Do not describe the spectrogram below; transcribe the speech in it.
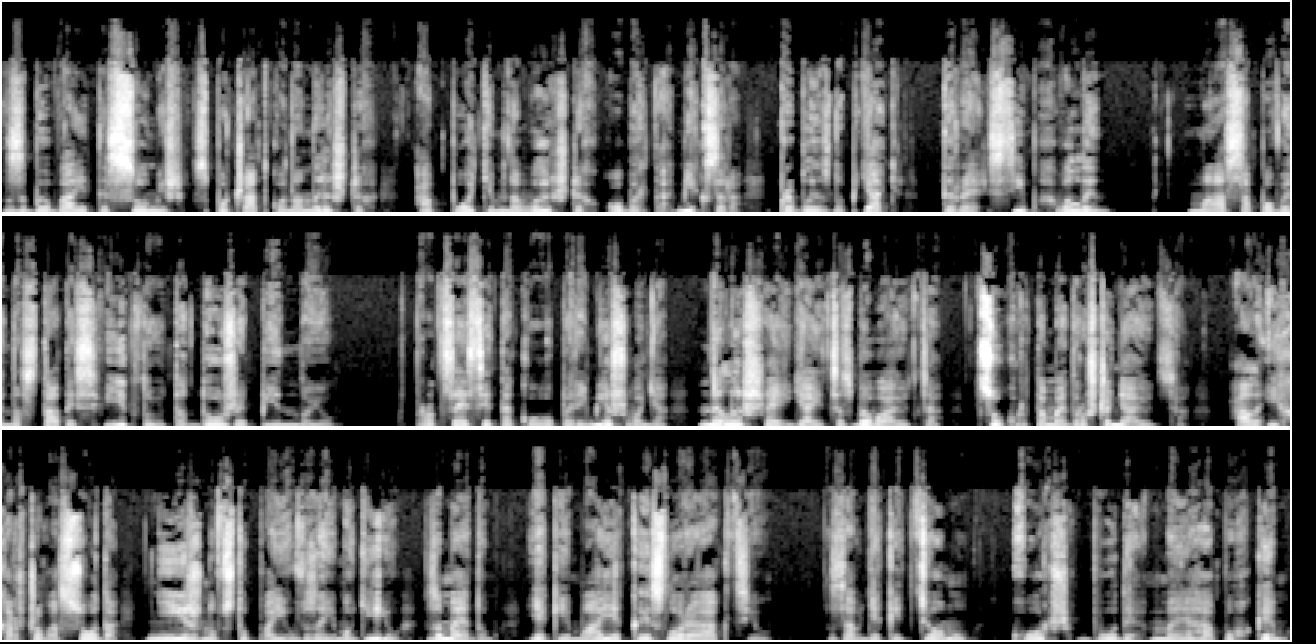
Збивайте суміш спочатку на нижчих, а потім на вищих обертах міксера приблизно 5-7 хвилин. Маса повинна стати світлою та дуже пінною. В процесі такого перемішування не лише яйця збиваються, цукор та мед розчиняються, але і харчова сода ніжно вступає у взаємодію з медом, який має кислу реакцію. Завдяки цьому корж буде мега пухким,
